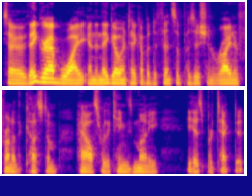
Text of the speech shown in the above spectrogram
So they grab White and then they go and take up a defensive position right in front of the custom house where the king's money is protected.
